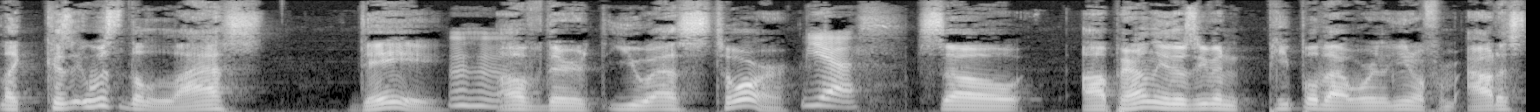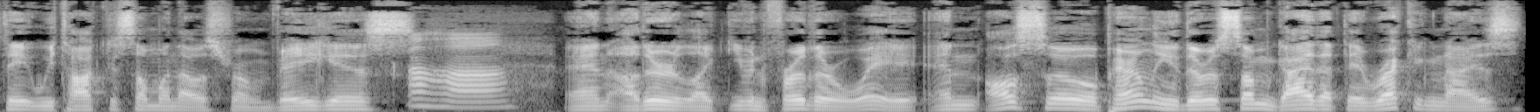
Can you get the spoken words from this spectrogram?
like because it was the last day Mm-hmm. of their U.S. tour. Yes. So uh, apparently, there's even people that were you know from out of state. We talked to someone that was from Vegas Uh huh. and other like even further away. And also, apparently, there was some guy that they recognized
